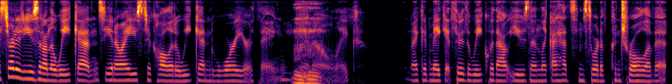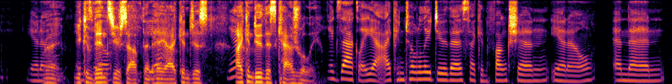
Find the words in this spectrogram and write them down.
started using it on the weekends. You know, I used to call it a weekend warrior thing, you Mhm. know, like and I could make it through the week without using like I had some sort of control of it, you know. right. You convince yourself that hey, I can just Yeah. I can do this casually. Exactly. Yeah, I can totally do this. I can function, you know. And then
